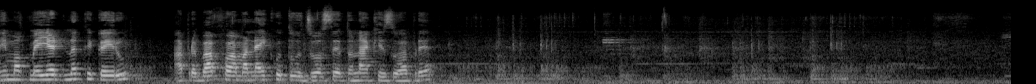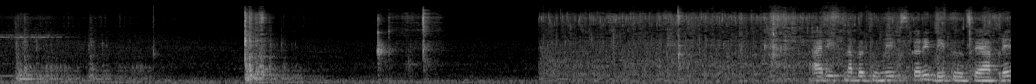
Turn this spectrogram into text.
નિમક મેં એડ નથી કર્યું. આપણે બાફવામાં નાખ્યું તું, જોશે તો નાખીશું આપણે. આ રીતના બધું મિક્સ કરી દીધું છે આપણે.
